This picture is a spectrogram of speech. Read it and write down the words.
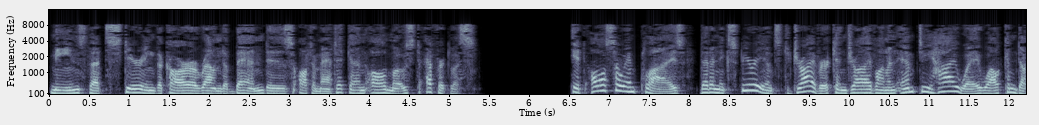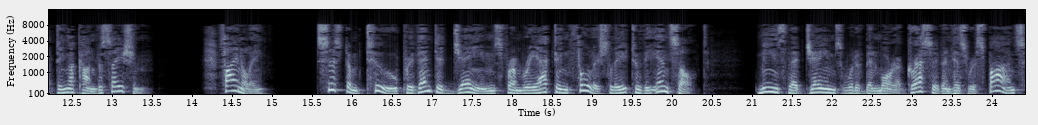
means that steering the car around a bend is automatic and almost effortless. It also implies that an experienced driver can drive on an empty highway while conducting a conversation. Finally, System 2 prevented James from reacting foolishly to the insult, means that James would have been more aggressive in his response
